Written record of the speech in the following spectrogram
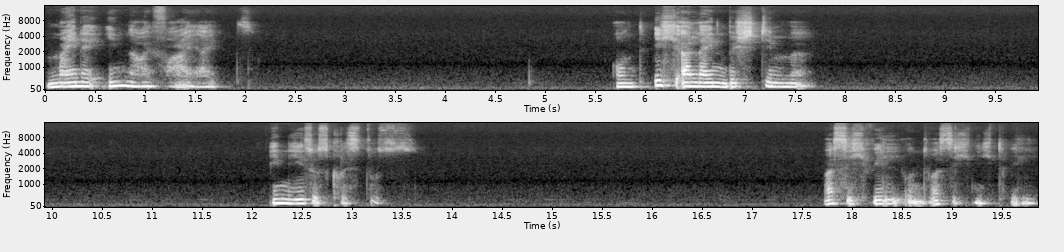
Meine innere Freiheit. und ich allein bestimme. In Jesus Christus. Was ich will und was ich nicht will.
